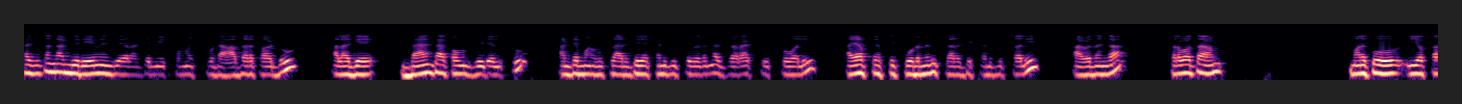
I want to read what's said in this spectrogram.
ఖచ్చితంగా మీరు ఏమేం చేయాలంటే మీకు సంబంధించినటువంటి ఆధార్ కార్డు అలాగే బ్యాంక్ అకౌంట్ డీటెయిల్స్ అంటే మనకు క్లారిటీగా కనిపించే విధంగా జరాక్స్ తీసుకోవాలి. ఐఎఫ్ఎస్సి కోడ్ అనేది క్లారిటీ కనిపించాలి ఆ విధంగా. తర్వాత మనకు ఈ యొక్క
